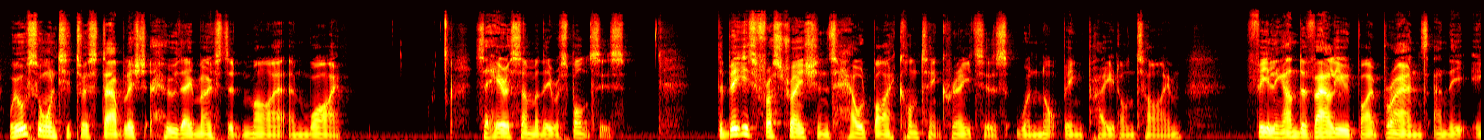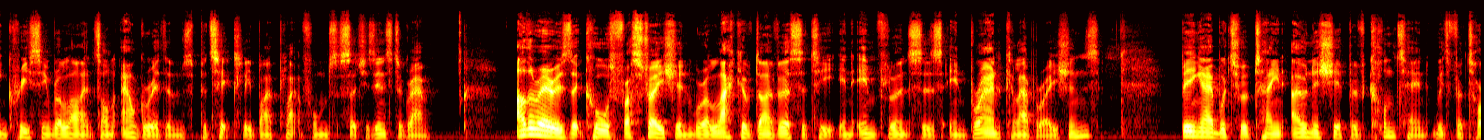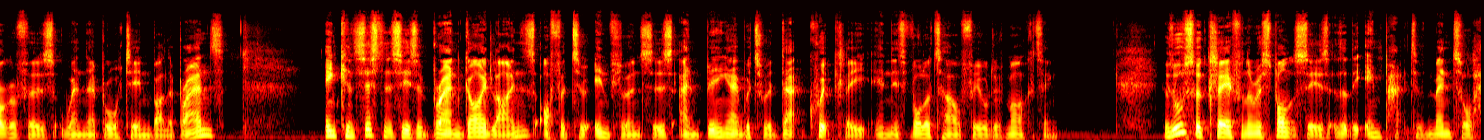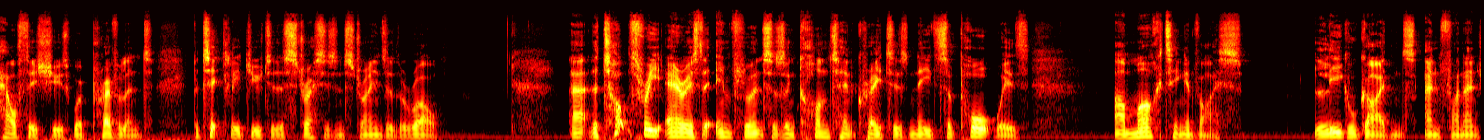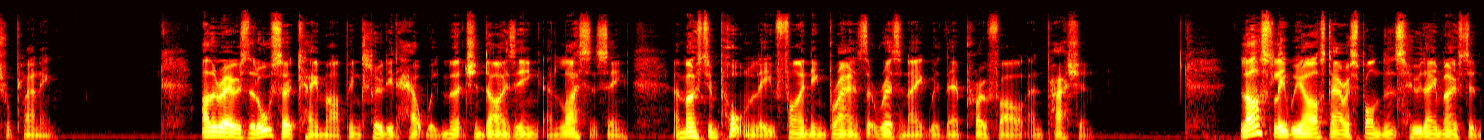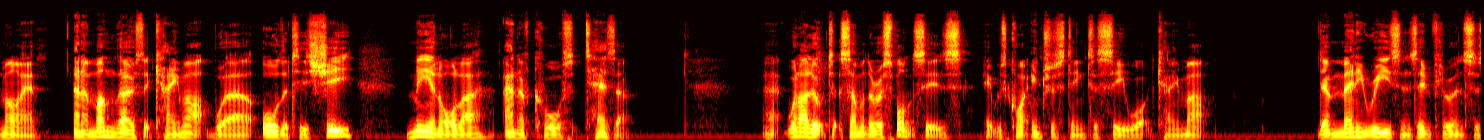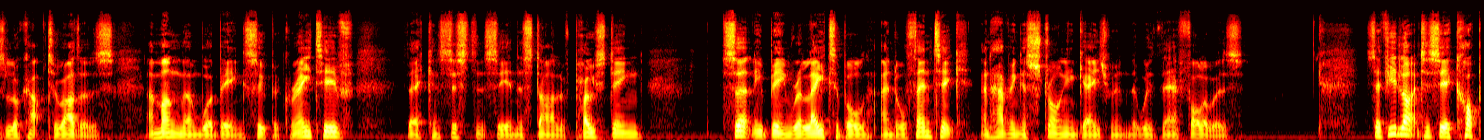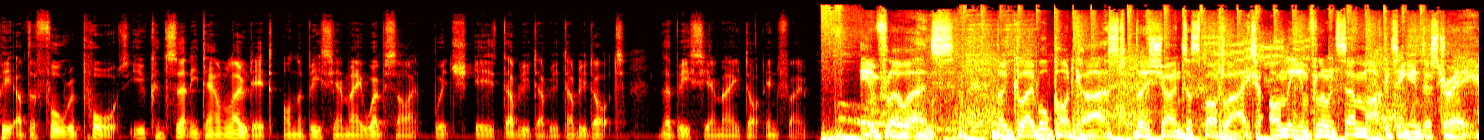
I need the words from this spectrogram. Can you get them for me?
We also wanted to establish who they most admire and why. So here are some of the responses. The biggest frustrations held by content creators were not being paid on time, feeling undervalued by brands, and the increasing reliance on algorithms, particularly by platforms such as Instagram. Other areas that caused frustration were a lack of diversity in influencers in brand collaborations, being able to obtain ownership of content with photographers when they're brought in by the brands, inconsistencies of brand guidelines offered to influencers, and being able to adapt quickly in this volatile field of marketing. It was also clear from the responses that the impact of mental health issues were prevalent, particularly due to the stresses and strains of the role. Uh, the top three areas that influencers and content creators need support with are marketing advice, legal guidance, and financial planning. Other areas that also came up included help with merchandising and licensing, and most importantly, finding brands that resonate with their profile and passion. Lastly, we asked our respondents who they most admire, and among those that came up were All That Is She, Me and Orla, and of course Tezza. Uh, when I looked at some of the responses, it was quite interesting to see what came up. There are many reasons influencers look up to others. Among them were being super creative, their consistency in the style of posting, certainly being relatable and authentic, and having a strong engagement with their followers. So, if you'd like to see a copy of the full report, you can certainly download it on the BCMA website, which is www.thebcma.info. Influence, the global podcast that shines a spotlight on the influencer marketing industry.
